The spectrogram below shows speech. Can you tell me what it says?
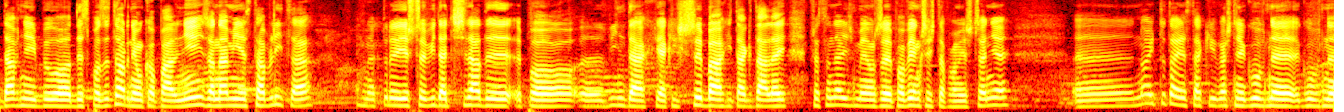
dawniej było dyspozytornią kopalni. Za nami jest tablica, na której jeszcze widać ślady po e, windach, jakichś szybach i tak dalej. Przesunęliśmy ją, żeby powiększyć to pomieszczenie. E, No i tutaj jest taki właśnie główny, główny,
